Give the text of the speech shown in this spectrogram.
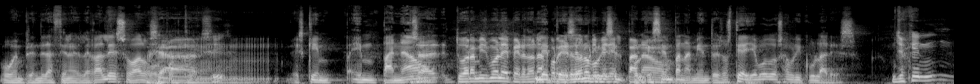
O emprender acciones legales o algo. O sea, sí. mm, Es que em- empanado. O sea, tú ahora mismo le perdonas le porque perdono es el porque es, el, porque es empanamiento. Es, hostia, llevo dos auriculares. Yo es que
